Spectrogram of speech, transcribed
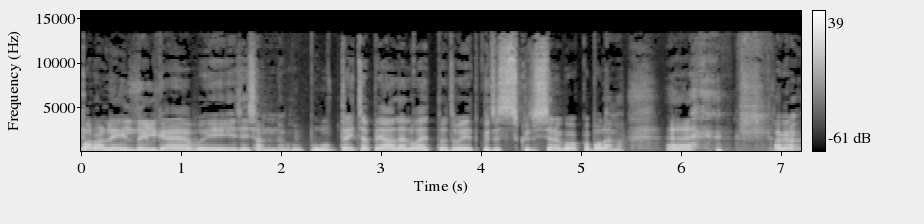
paralleeltõlge või siis on nagu täitsa peale loetud või et kuidas, kuidas see nagu hakkab olema aga noh,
